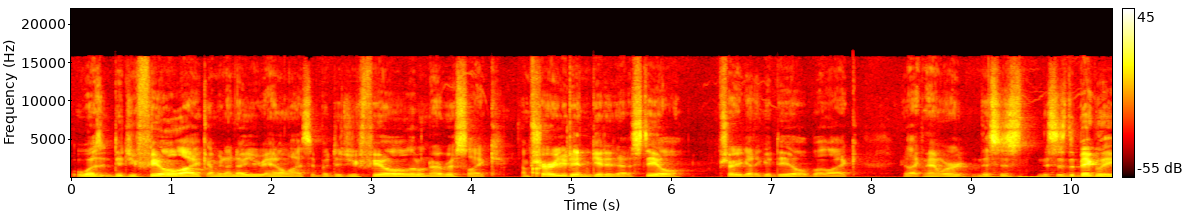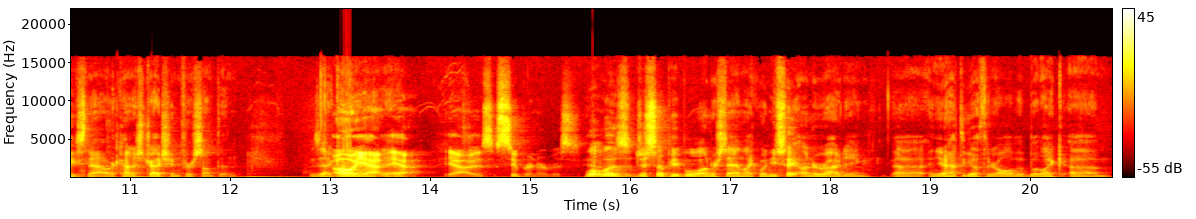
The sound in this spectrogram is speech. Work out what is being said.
Was did you feel like? I mean, I know you analyzed it, but did you feel a little nervous? Like, I'm sure you didn't get it at a steal. I'm sure you got a good deal, but like, you're like, man, we're this is this is the big leagues now. We're kind of stretching for something. Is that? Oh kinda- yeah, yeah, yeah, I was super nervous. What was just so people understand, like when you say underwriting, uh, and you don't have to go through all of it, but like um,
